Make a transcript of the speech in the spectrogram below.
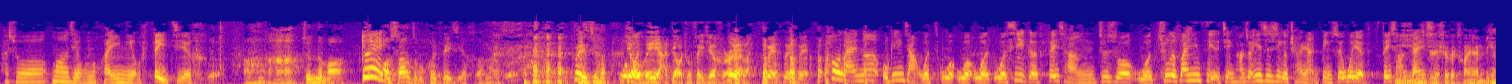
他说：“孟小姐，我们怀疑你有肺结核。”啊啊真的吗？对创伤怎么会肺结核呢？不是这我吊威亚吊出肺结核来了。不是不是不是。后来呢，我跟你讲，我我我我我是一个非常，就是说我除了关心自己的健康之外，因为这是一个传染病，所以我也非常担心。一直是个传染病。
